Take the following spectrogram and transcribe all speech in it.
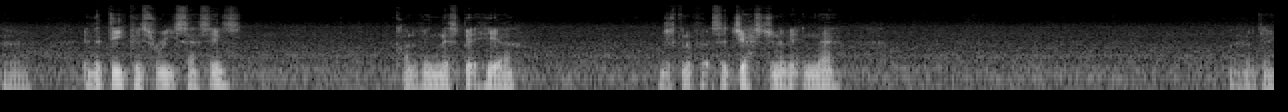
So in the deepest recesses, kind of in this bit here, I'm just going to put a suggestion of it in there. There we go.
